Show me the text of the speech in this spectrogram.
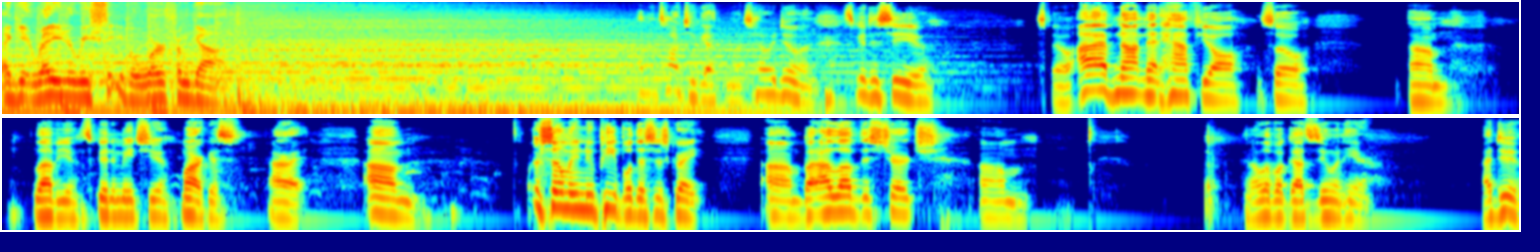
I get ready to receive a word from God. I haven't talked to you guys much. How are we doing? It's good to see you. So I have not met half y'all. So um, love you. It's good to meet you, Marcus. All right. Um, there's so many new people. This is great. Um, but I love this church. Um, and I love what God's doing here. I do.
